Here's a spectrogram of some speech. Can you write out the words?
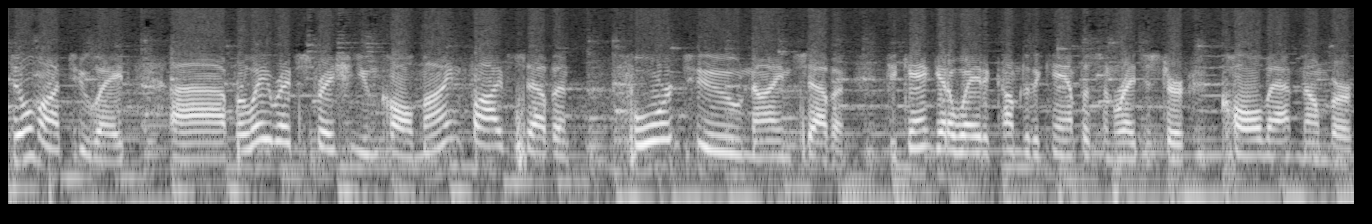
still not too late. Uh, for late registration, you can call 957-4297. If you can't get away to come to the campus and register, call that number.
